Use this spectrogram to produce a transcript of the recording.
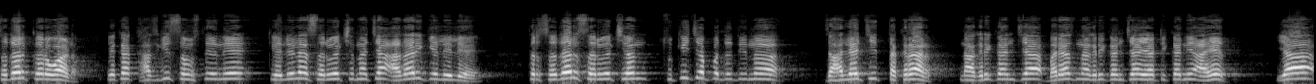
सदर करवाढ एका खासगी संस्थेने केलेल्या सर्वेक्षणाच्या आधारे केलेली आहे. तर सदर सर्वेक्षण चुकीच्या पद्धतीनं झाल्याची तक्रार नागरिकांच्या बऱ्याच नागरिकांच्या या ठिकाणी आहेत. या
